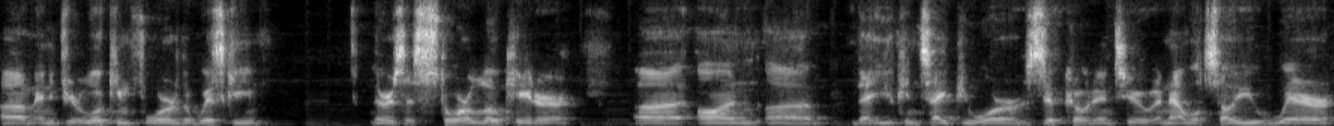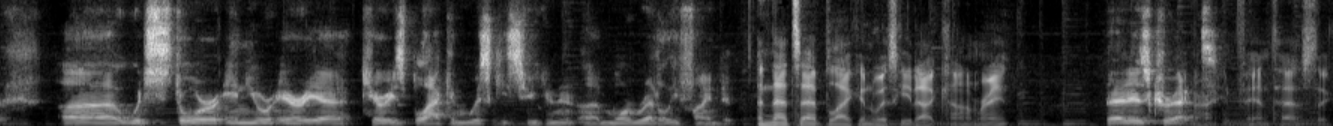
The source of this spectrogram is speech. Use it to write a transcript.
Um, and if you're looking for the whiskey, there's a store locator uh, on uh, that you can type your zip code into, and that will tell you where, uh, which store in your area carries Blackened whiskey, so you can uh, more readily find it. And that's at blackenedwhiskey.com, right? That is correct. right, fantastic.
